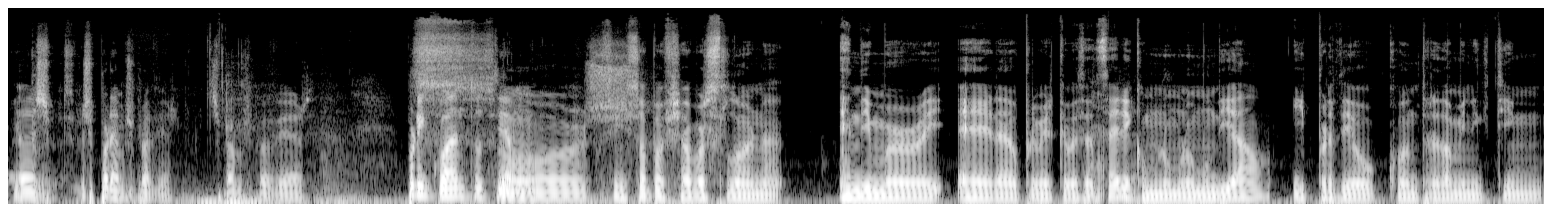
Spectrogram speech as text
Uh, pronto. esperemos para ver. Esperemos para ver. Por enquanto Só- temos. Sim, só para fechar Barcelona, Andy Murray era o primeiro cabeça de Ah, série é. como número mundial e perdeu contra Dominic Thiem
